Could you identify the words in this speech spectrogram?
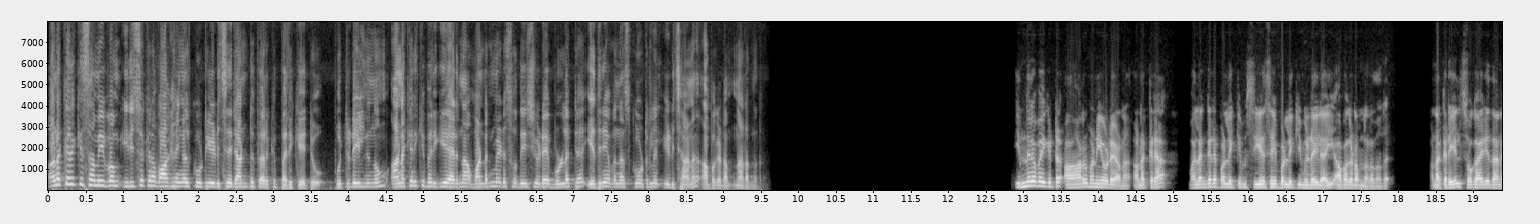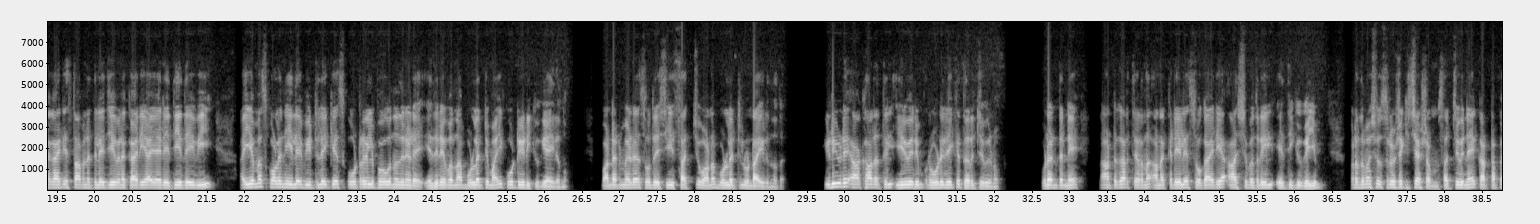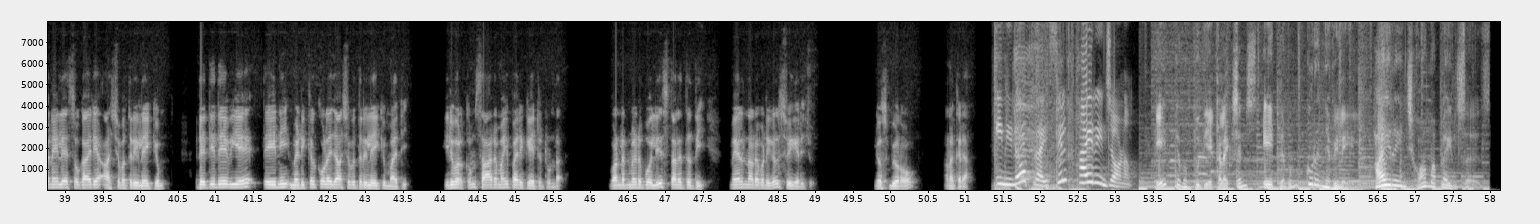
അണക്കരയ്ക്ക് സമീപം ഇരുചക്ര വാഹനങ്ങൾ കൂട്ടിയിടിച്ച് രണ്ടു പേർക്ക് പരിക്കേറ്റു. പുറ്റടിയിൽ നിന്നും അണക്കരയ്ക്ക് വരികയായിരുന്ന വണ്ടൻമേട് സ്വദേശിയുടെ ബുള്ളറ്റ് എതിരെ വന്ന സ്കൂട്ടറിൽ ഇടിച്ചാണ് അപകടം നടന്നത്. ഇന്നലെ വൈകിട്ട് ആറ് മണിയോടെയാണ് അണക്കര മലങ്കര പള്ളിക്കും സി എസ് ഐ പള്ളിക്കും ഇടയിലായി അപകടം നടന്നത്. അണക്കരയിൽ സ്വകാര്യ ധനകാര്യ സ്ഥാപനത്തിലെ ജീവനക്കാരിയായ രതിദേവി ഐ എം എസ് കോളനിയിലെ വീട്ടിലേക്ക് സ്കൂട്ടറിൽ പോകുന്നതിനിടെ എതിരെ വന്ന ബുള്ളറ്റുമായി കൂട്ടിയിടിക്കുകയായിരുന്നു. വണ്ടൻമേട് സ്വദേശി സച്ചുവാണ് ബുള്ളറ്റിലുണ്ടായിരുന്നത്. ഇടിയുടെ ആഘാതത്തിൽ ഇരുവരും റോഡിലേക്ക് തെറിച്ചു വീണു. ഉടൻ തന്നെ നാട്ടുകാർ ചേർന്ന് അണക്കരയിലെ സ്വകാര്യ ആശുപത്രിയിൽ എത്തിക്കുകയും പ്രഥമ ശുശ്രൂഷയ്ക്ക് ശേഷം സച്ചുവിനെ കട്ടപ്പനയിലെ സ്വകാര്യ ആശുപത്രിയിലേക്കും രതിദേവിയെ തേനി മെഡിക്കൽ കോളേജ് ആശുപത്രിയിലേക്കും മാറ്റി. ഇരുവർക്കും സാരമായി പരിക്കേറ്റിട്ടുണ്ട്. വണ്ടൻമേട് പോലീസ് സ്ഥലത്തെത്തി മേൽ നടപടികൾ സ്വീകരിച്ചു. News bureau Anakkara. ഇനി ലോ പ്രൈസിൽ ഹൈ റേഞ്ച് ഓണം. ഏറ്റവും പുതിയ കളക്ഷൻസ് ഏറ്റവും കുറഞ്ഞ വിലയിൽ. High range home appliances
